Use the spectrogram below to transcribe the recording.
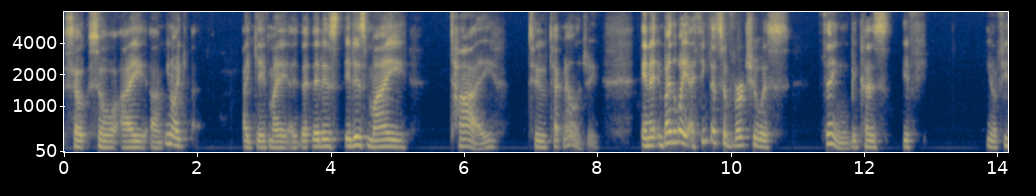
so so I um, you know I I gave my that it is it is my tie to technology. And, and by the way, I think that's a virtuous thing because if you know if you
